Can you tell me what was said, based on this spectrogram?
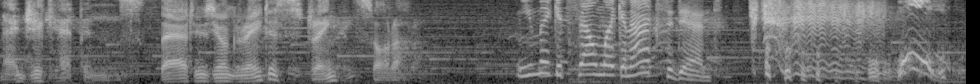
magic happens. That is your greatest strength, Sora. You make it sound like an accident. Whoa!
